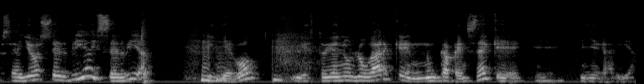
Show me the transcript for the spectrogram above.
O sea, yo servía y servía. Y llegó. Y estoy en un lugar que nunca pensé que, llegaría.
